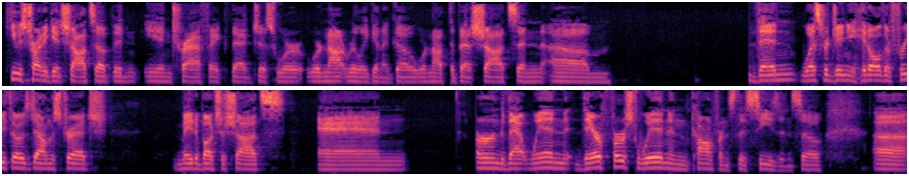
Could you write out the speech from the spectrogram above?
he was trying to get shots up in in traffic that just were were not really going to go. Were not the best shots, and um, then West Virginia hit all their free throws down the stretch, made a bunch of shots, and earned that win, their first win in conference this season. So uh,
